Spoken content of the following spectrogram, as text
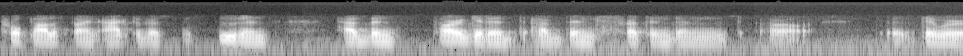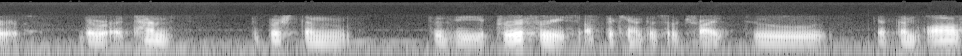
pro-Palestine activists and students have been targeted have been threatened, and uh, there were there were attempts to push them to the peripheries of the campus or try to get them off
